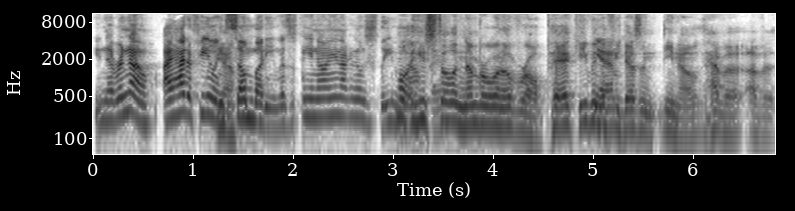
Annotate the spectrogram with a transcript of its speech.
you never know. I had a feeling Yeah. somebody was, you know, you're not gonna just leave. Well, he's there. still a number one overall pick, even if he doesn't, you know, have a of a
